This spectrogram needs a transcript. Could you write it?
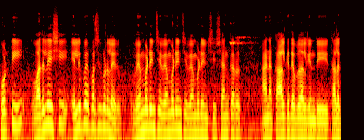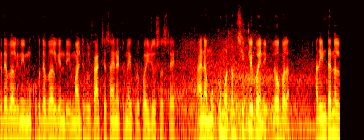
కొట్టి వదిలేసి వెళ్ళిపోయే పరిస్థితి కూడా లేదు. వెంబడించి వెంబడించి వెంబడించి శంకర్ ఆయన కాలుకి దెబ్బ తగిలింది తలకి దెబ్బ తగిలింది ముక్కుకు దెబ్బ తగిలింది మల్టిపుల్ ఫ్రాక్చర్స్ అయినట్టున్నాయి ఇప్పుడు పోయి చూసి వస్తే. ఆయన ముక్కు మొత్తం చిట్లిపోయింది లోపల. అది ఇంటర్నల్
